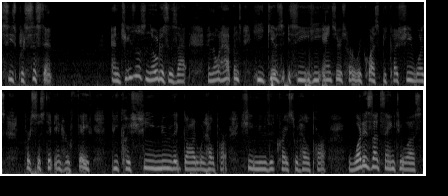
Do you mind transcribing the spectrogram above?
she's persistent. And Jesus notices that. And what happens? He gives he he answers her request because she was persistent in her faith because she knew that God would help her. She knew that Christ would help her. What is that saying to us?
